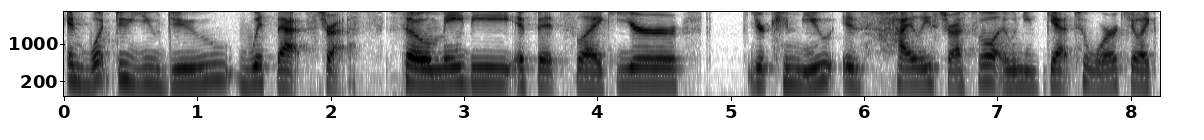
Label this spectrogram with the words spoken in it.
And what do you do with that stress? So maybe if it's like you're your commute is highly stressful and when you get to work you're like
